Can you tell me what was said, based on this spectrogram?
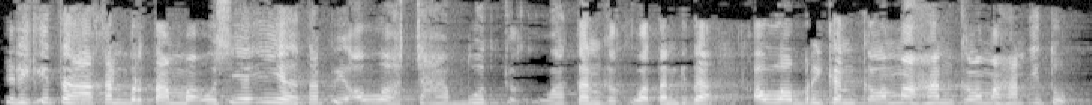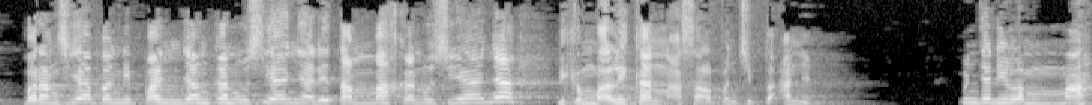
Jadi kita akan bertambah usia iya, tapi Allah cabut kekuatan-kekuatan kita. Allah berikan kelemahan-kelemahan itu. Barang siapa yang dipanjangkan usianya, ditambahkan usianya, dikembalikan asal penciptaannya. Menjadi lemah.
